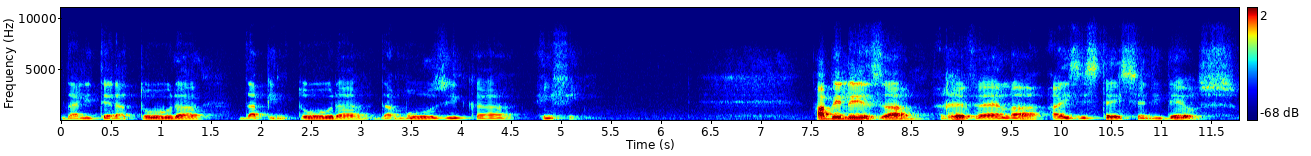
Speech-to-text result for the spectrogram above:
da literatura, da pintura, da música, enfim. A beleza revela a existência de Deus.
